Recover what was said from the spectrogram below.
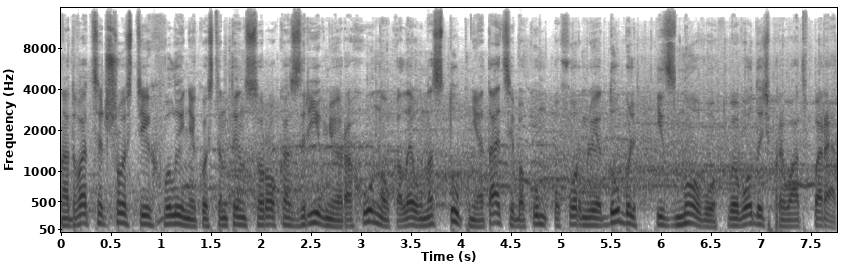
На 26-й хвилині Костянтин Сорока зрівнює рахунок, але у наступній атаці Бакум оформлює дубль і знову виводить приват вперед.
